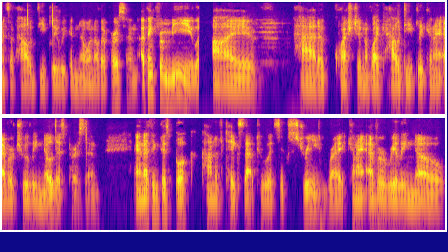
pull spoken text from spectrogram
limits of how deeply we can know another person. I think for me, like, I've had a question of like, how deeply can I ever truly know this person? And I think this book kind of takes that to its extreme, right? Can I ever really know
